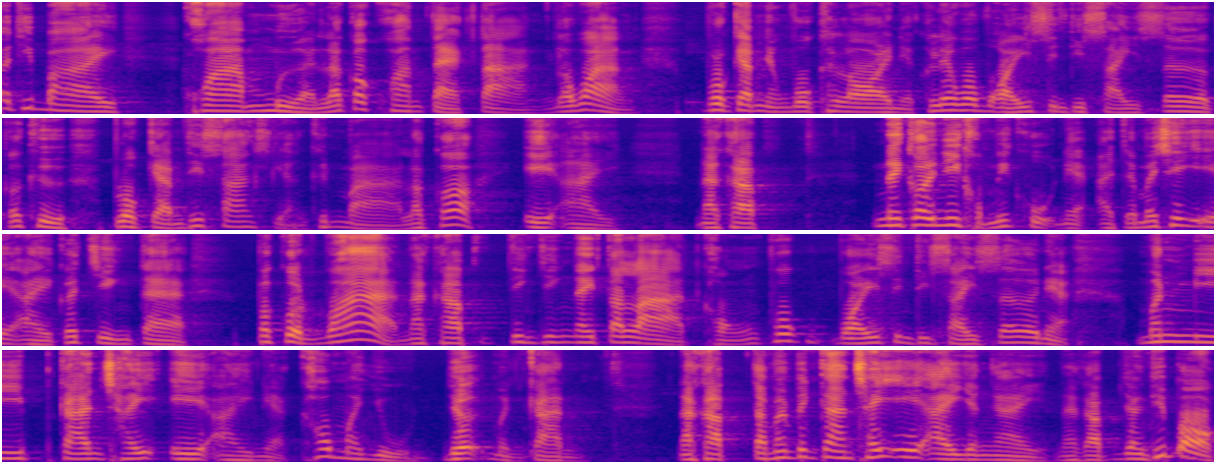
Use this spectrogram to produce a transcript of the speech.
อธิบาย ความเหมือนแล้วก็ความแตกต่าง ระหว่างโปรแกรมอย่าง Vocaloid เนี่ยเขาเรียกว่า voice synthesizer ก็คือโปรแกรมที่สร้างเสียงขึ้นมา แล้วก็ AI นะครับ ในกรณีของมิคุเนี่ยอาจจะไม่ใช่ AI ก็จริงแต่ปรากฏว่านะครับจริงๆ ในตลาดของพวก voice synthesizer เนี่ยมันมีการใช้ AI เนี่ยเข้ามาอยู่เยอะเหมือนกันนะครับแต่มันเป็นการใช้ AI ยังไงนะครับอย่างที่บอก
